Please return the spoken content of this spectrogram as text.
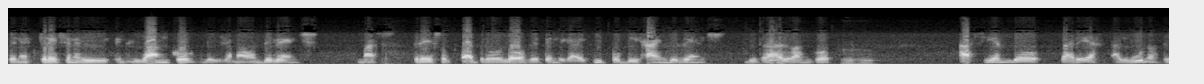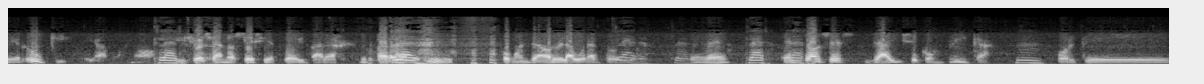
tenés tres en el, en el banco, le llama on the bench, más tres o cuatro o dos, depende de cada equipo, behind the bench, detrás del banco, haciendo tareas, algunos de rookie, digamos, ¿no? Y yo ya no sé si estoy para, para como entrenador de laboratorio. Claro, Entonces, ya ahí se complica, mm. porque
